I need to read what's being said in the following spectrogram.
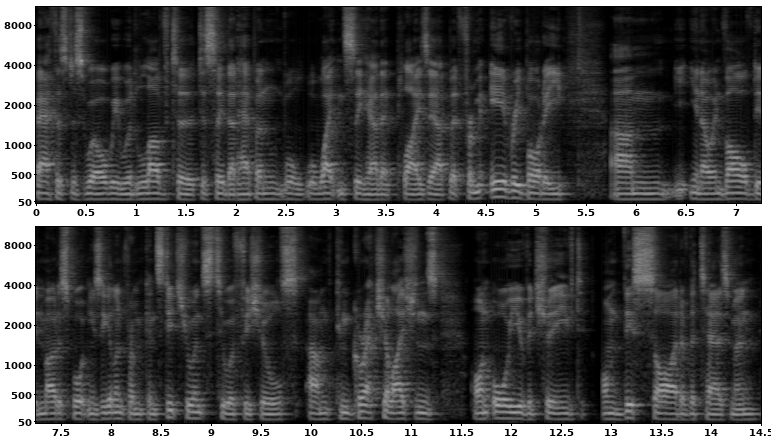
Bathurst as well. We would love to to see that happen. We'll we'll wait and see how that plays out. But from everybody um, you know, involved in Motorsport New Zealand, from constituents to officials. Um, congratulations on all you've achieved on this side of the Tasman.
